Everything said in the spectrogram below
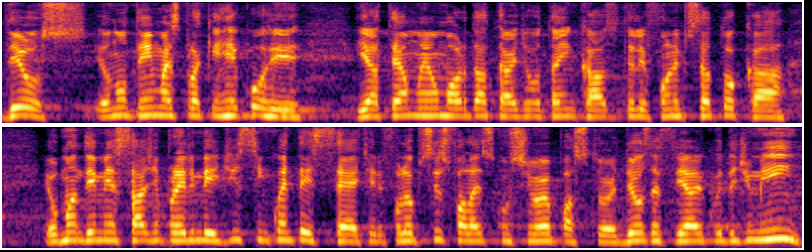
Deus, eu não tenho mais para quem recorrer, e até amanhã, uma hora da tarde, eu vou estar em casa, o telefone precisa tocar. Eu mandei mensagem para ele meio-dia 57. Ele falou: Eu preciso falar isso com o Senhor, pastor. Deus é fiel e cuida de mim.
